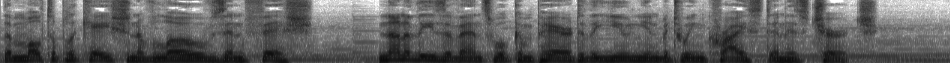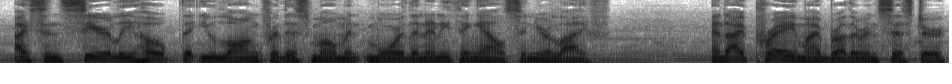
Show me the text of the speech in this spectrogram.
the multiplication of loaves and fish. None of these events will compare to the union between Christ and his church. I sincerely hope that you long for this moment more than anything else in your life. And I pray, my brother and sister,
